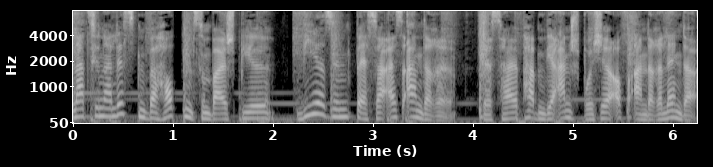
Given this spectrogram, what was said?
Nationalisten behaupten zum Beispiel, wir sind besser als andere, deshalb haben wir Ansprüche auf andere Länder.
